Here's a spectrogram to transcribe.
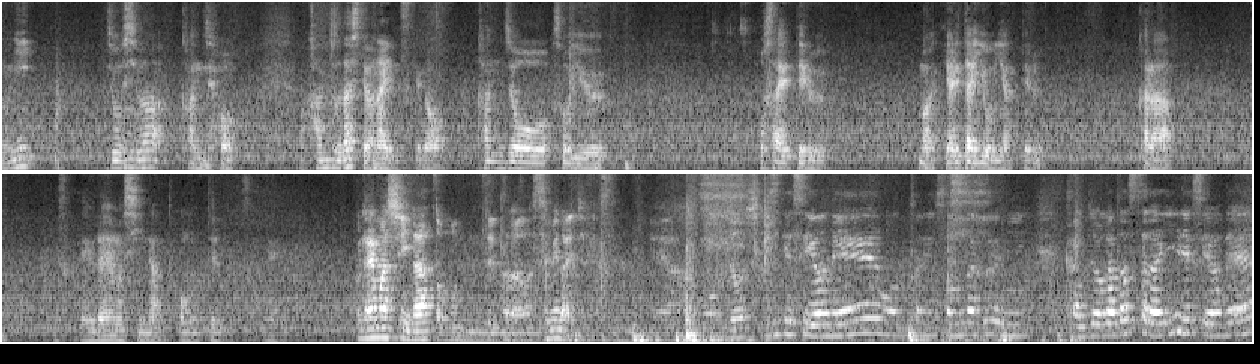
のに上司は感情、まあ感情出してはないですけど感情をそういう抑えてる、まあ、やりたいようにやってるからですかね羨ましいなとか思ってるんですかね。羨ましいなと思ってたら責めないじゃないですかいやもう上司いいですよね。本当にそんな風に感情が出せたらいいですよね。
